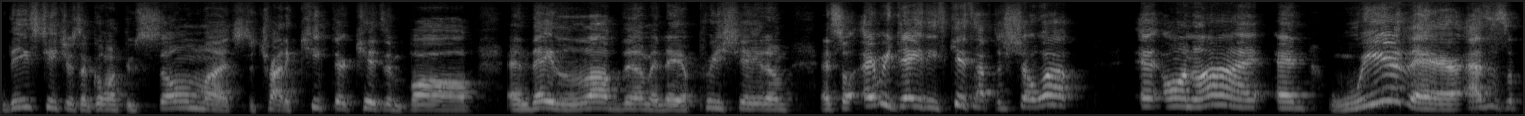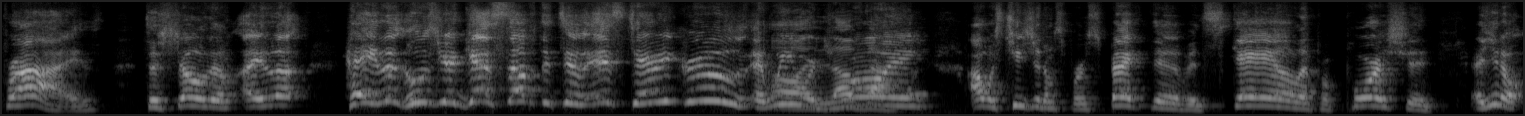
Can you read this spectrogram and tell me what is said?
these teachers are going through so much to try to keep their kids involved, and they love them and they appreciate them. And so every day, these kids have to show up eh, online, and we're there as a surprise to show them, hey, look, hey, look, who's your guest substitute? It's Terry Crews. And we Oh, I were that. drawing, I was teaching them perspective and scale and proportion. And you know,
